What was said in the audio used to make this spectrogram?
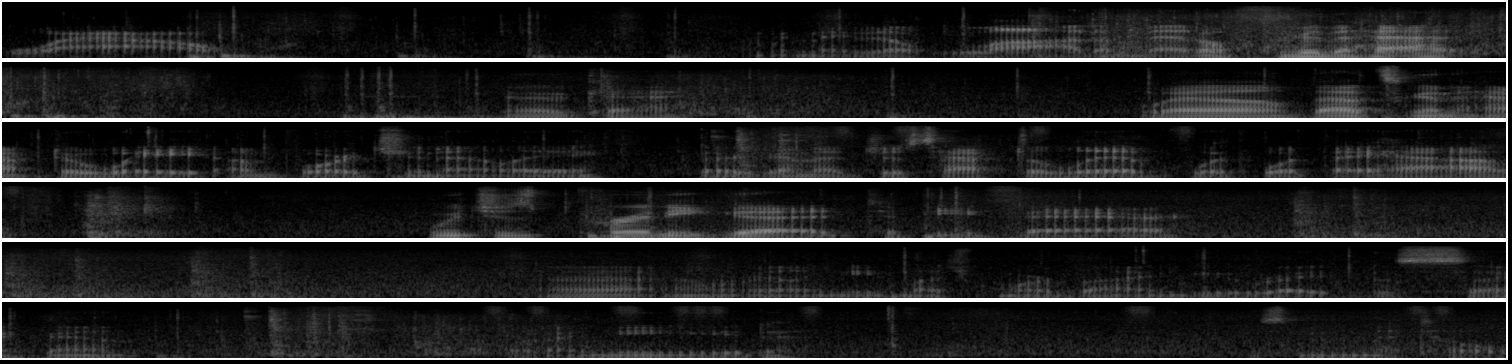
Wow. I'm gonna need a lot of metal for that. Okay. Well, that's gonna have to wait, unfortunately. They're gonna just have to live with what they have. Which is pretty good, to be fair. Uh, I don't really need much more bamboo right this second. What I need is metal.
